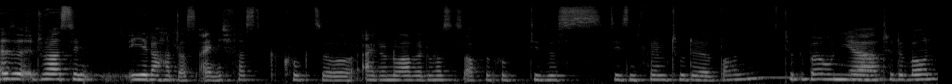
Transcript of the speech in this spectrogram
also du hast den, jeder hat das eigentlich fast geguckt, so, I don't know, aber du hast es auch geguckt, dieses, diesen Film To the Bone. To the Bone, ja. Ja, To the Bone.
